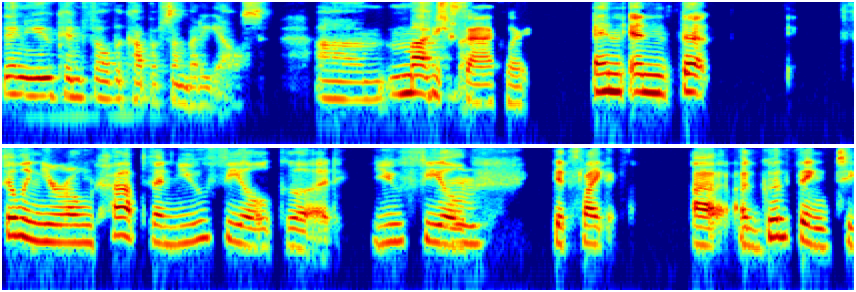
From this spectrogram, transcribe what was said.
then you can fill the cup of somebody else. Um, much exactly. Better. And and that filling your own cup, then you feel good. You feel mm. it's like a, a, good thing to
